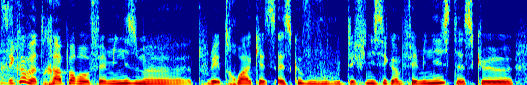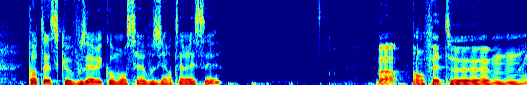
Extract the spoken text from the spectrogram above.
C'est quoi votre rapport au féminisme euh, tous les trois? Est-ce que vous vous définissez comme féministe? Est-ce que quand est-ce que vous avez commencé à vous y intéresser? Bah, en fait, euh,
